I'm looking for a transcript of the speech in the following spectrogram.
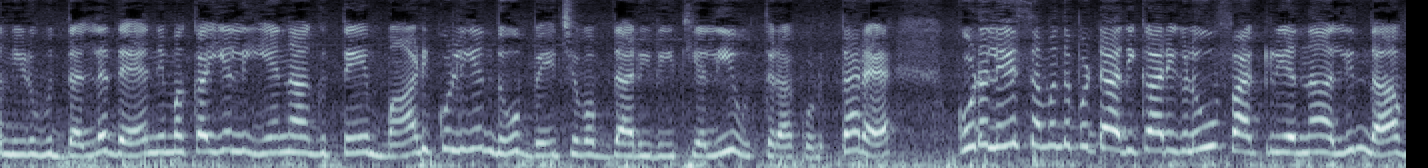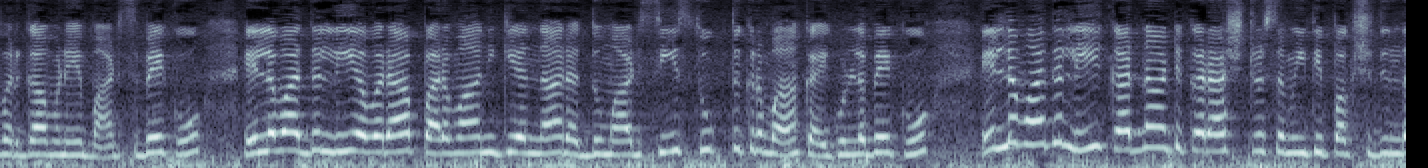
ನೀಡುವುದಲ್ಲದೆ ನಿಮ್ಮ ಕೈಯಲ್ಲಿ ಏನಾಗುತ್ತೆ ಮಾಡಿಕೊಳ್ಳಿ ಎಂದು ಬೇಜವಾಬ್ದಾರಿ ರೀತಿಯಲ್ಲಿ ಉತ್ತರ ಕೊಡುತ್ತಾರೆ. ಕೂಡಲೇ ಸಂಬಂಧಪಟ್ಟ ಅಧಿಕಾರಿಗಳು ಫ್ಯಾಕ್ಟರಿಯನ್ನ ಅಲ್ಲಿಂದ ವರ್ಗಾವಣೆ ಮಾಡಿಸಬೇಕು. ಇಲ್ಲವಾದಲ್ಲಿ ಅವರ ಪರವಾನಗಿಯನ್ನ ರದ್ದು ಮಾಡಿಸಿ ಸೂಕ್ತ ಕ್ರಮ ಕೈಗೊಳ್ಳಬೇಕು. ಇಲ್ಲವಾದಲ್ಲಿ ಕರ್ನಾಟಕ ರಾಷ್ಟ್ರ ಸಮಿತಿ ಪಕ್ಷದಿಂದ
